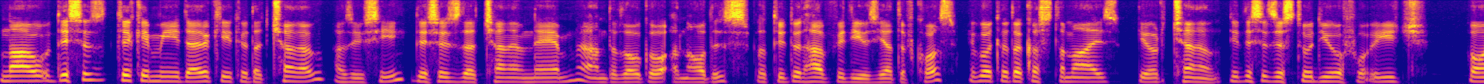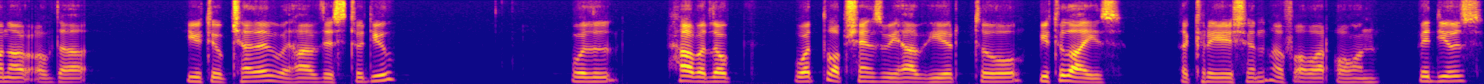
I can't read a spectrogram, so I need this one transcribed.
Now this is taking me directly to the channel as you see. This is the channel name and the logo and all this, but we don't have videos yet of course. You go to the customize your channel. This is a studio for each owner of the YouTube channel. We have this studio. We'll have a look what options we have here to utilize the creation of our own videos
